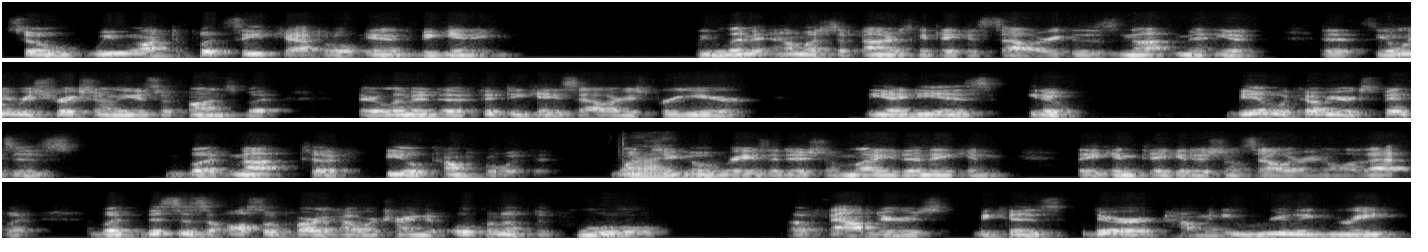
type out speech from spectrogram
So we want to put seed capital in at the beginning. We limit how much the founders can take as salary because it's not meant, you know, that's the only restriction on the use of funds, but they're limited to 50K salaries per year. The idea is, you know, be able to cover your expenses but not to feel comfortable with it. Once right. you go raise additional money, then they can they can take additional salary and all of that. But but this is also part of how we're trying to open up the pool of founders because there are how many really great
